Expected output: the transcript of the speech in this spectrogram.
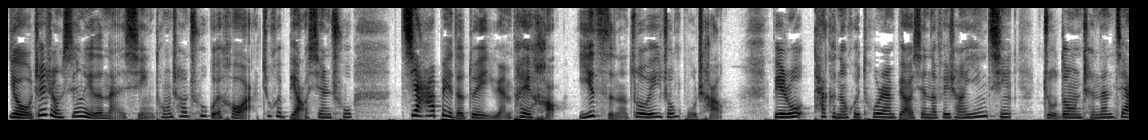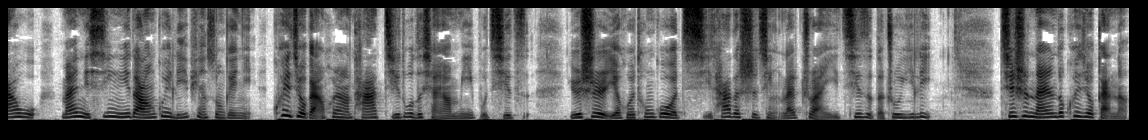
有这种心理的男性，通常出轨后啊，就会表现出加倍的对原配好，以此呢作为一种补偿。比如，他可能会突然表现得非常殷勤，主动承担家务，买你心仪的昂贵礼品送给你。愧疚感会让他极度的想要弥补妻子，于是也会通过其他的事情来转移妻子的注意力。其实，男人的愧疚感呢，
